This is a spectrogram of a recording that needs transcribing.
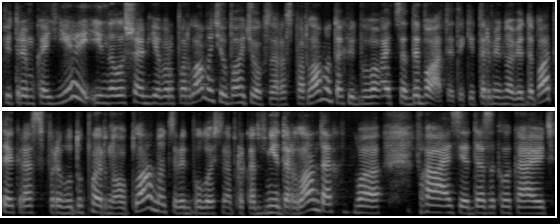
підтримка є, і не лише в Європарламенті, у багатьох зараз парламентах відбуваються дебати, такі термінові дебати, якраз з приводу мирного плану. Це відбулося, наприклад, в Нідерландах в, в Гаазі, де закликають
